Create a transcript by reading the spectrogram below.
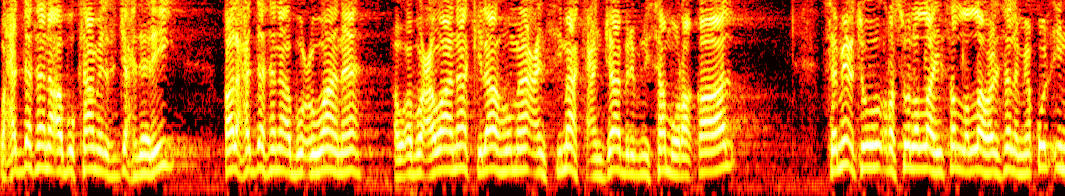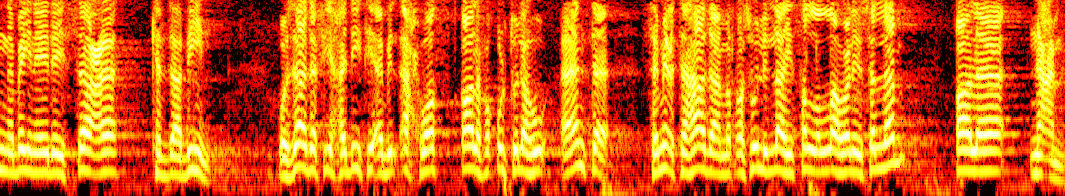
وحدثنا أبو كامل الجحدري قال حدثنا أبو عوانة أو أبو عوانة كلاهما عن سماك عن جابر بن سمرة قال سمعت رسول الله صلى الله عليه وسلم يقول إن بين يدي الساعة كذابين. وزاد في حديث أبي الأحوص قال فقلت له أنت سمعت هذا من رسول الله صلى الله عليه وسلم؟ قال نعم.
